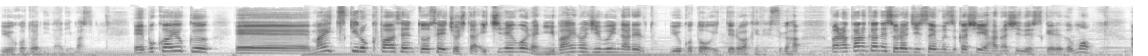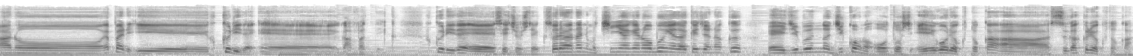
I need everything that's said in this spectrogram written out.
いうことになります。え、僕はよく、え、毎月6%成長した1年後には2倍の自分になれるということを言ってるわけですが、まあ、なかなかね、それは実際難しい話ですけれども、あのー、やっぱり、福利で、え、頑張っていく。福利で、え、成長していく。それは何も賃上げの分野だけじゃなく、えー、自分の自己の投資、英語力とか、数学力とか、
